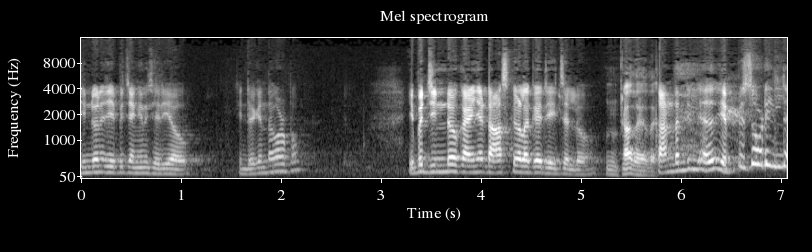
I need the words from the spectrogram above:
ജിൻഡോനെ ജയിപ്പിച്ച് എങ്ങനെ ശരിയാവും? ജിൻഡോയ്ക്ക് എന്താ കുഴപ്പം? ഇപ്പൊ ജിൻഡോ കഴിഞ്ഞ ടാസ്കുകളൊക്കെ ജയിച്ചല്ലോ. കണ്ടന്റിൽ എപ്പിസോഡ് ഇല്ല.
